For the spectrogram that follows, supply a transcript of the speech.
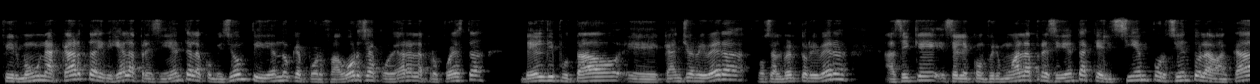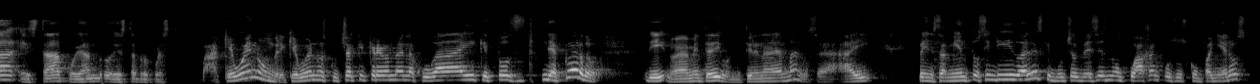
firmó una carta dirigida a la presidenta de la comisión pidiendo que por favor se apoyara la propuesta del diputado eh, Cancho Rivera, José Alberto Rivera. Así que se le confirmó a la presidenta que el 100% de la bancada está apoyando esta propuesta. Ah, qué bueno, hombre, qué bueno escuchar que creo anda en la jugada ahí, que todos están de acuerdo. Y nuevamente digo, no tiene nada de malo, o sea, hay pensamientos individuales que muchas veces no cuajan con sus compañeros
